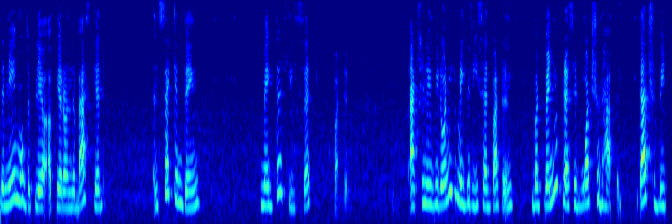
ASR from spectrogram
the name of the player appear on the basket, and second thing, make the reset button. Actually, we don't need to make the reset button, but when you press it, what should happen? That should be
